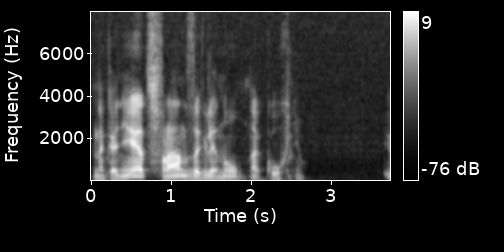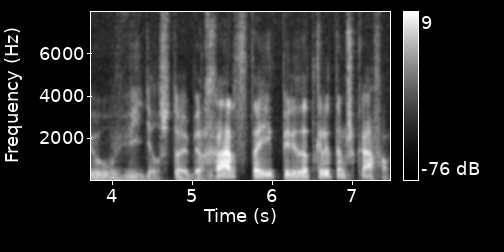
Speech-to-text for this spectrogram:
Наконец Франц заглянул на кухню и увидел, что Эберхард стоит перед открытым шкафом.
